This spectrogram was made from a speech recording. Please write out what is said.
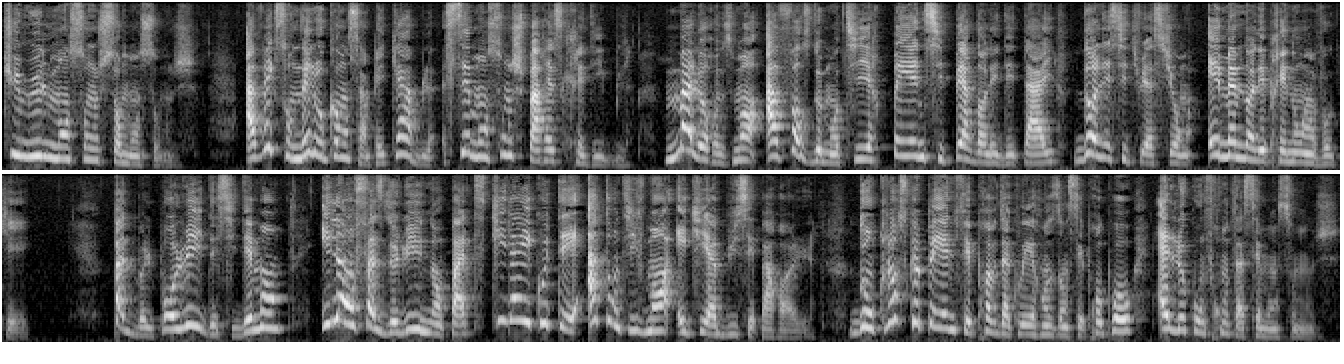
cumule mensonge sur mensonge. Avec son éloquence impeccable, ses mensonges paraissent crédibles. Malheureusement, à force de mentir, PN s'y perd dans les détails, dans les situations et même dans les prénoms invoqués. Pas de bol pour lui, décidément. Il a en face de lui une empate qu'il a écoutée attentivement et qui a bu ses paroles. Donc lorsque PN fait preuve d'incohérence dans ses propos, elle le confronte à ses mensonges.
